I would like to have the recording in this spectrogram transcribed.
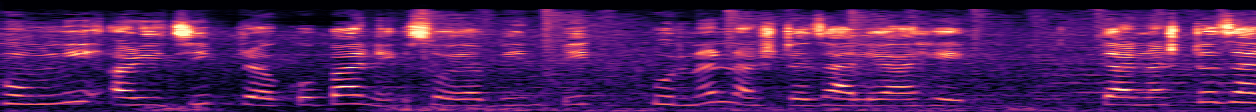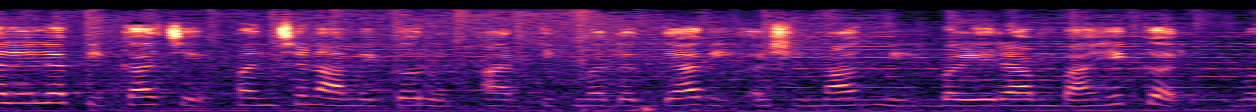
हुमणी अळीची प्रकोपाने सोयाबीन पीक पूर्ण नष्ट झाले आहे. त्या नष्ट झालेल्या पिकाचे पंचनामे करून आर्थिक मदत द्यावी अशी मागणी बळीराम बाहेकर व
